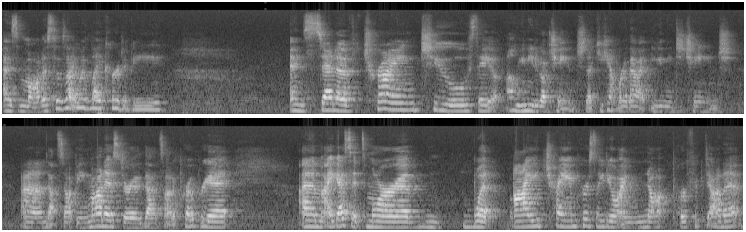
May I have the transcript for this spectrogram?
as modest as I would like her to be. Instead of trying to say, oh, you need to go change, like you can't wear that, you need to change. Um, that's not being modest or that's not appropriate. Um, I guess it's more of what I try and personally do. I'm not perfect at it,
